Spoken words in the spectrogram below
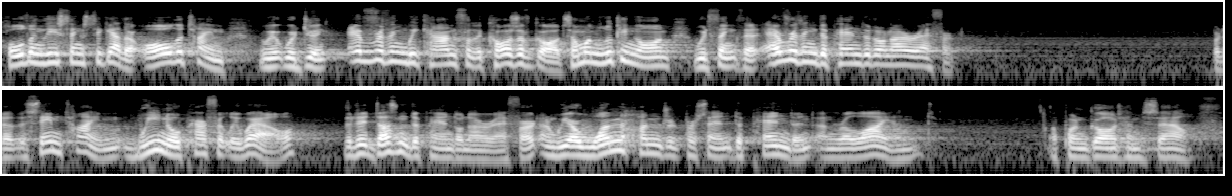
Holding these things together all the time. We're doing everything we can for the cause of God. Someone looking on would think that everything depended on our effort. But at the same time, we know perfectly well that it doesn't depend on our effort, and we are 100% dependent and reliant upon God Himself.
